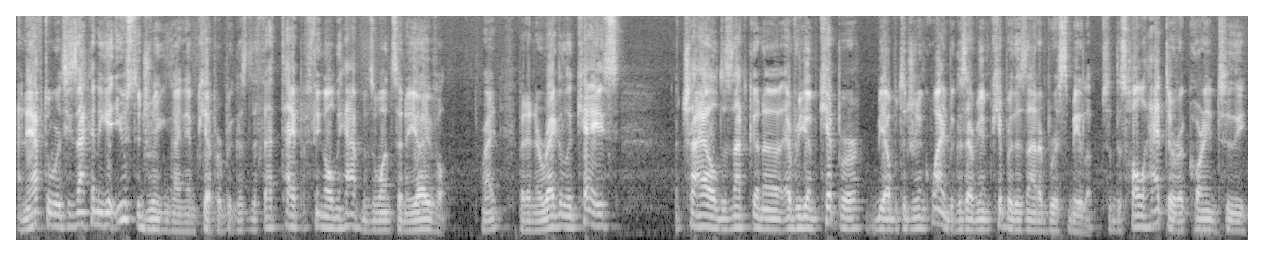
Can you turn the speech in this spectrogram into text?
and afterwards he's not going to get used to drinking on Yom Kippur because that type of thing only happens once in a Yovel, right? But in a regular case, a child is not going to every Yom Kippur be able to drink wine because every Yom Kippur there's not a bris milah. So this whole heter, according to the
